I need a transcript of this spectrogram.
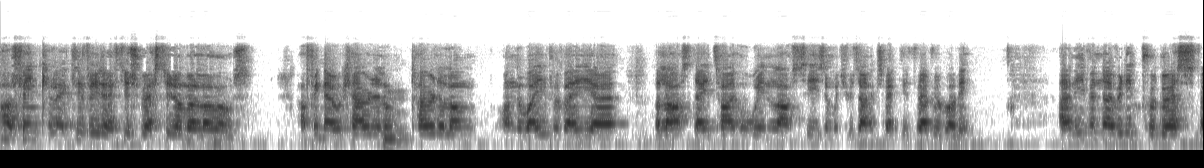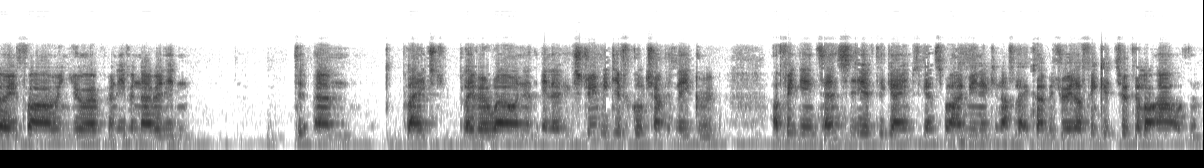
I think collectively they've just rested on their laurels. I think they were carried along, hmm. carried along on the wave of a, uh, a last day title win last season, which was unexpected for everybody. And even though they didn't progress very far in Europe, and even though they didn't um, play play very well in, a, in, an extremely difficult Champions League group, I think the intensity of the games against Bayern Munich and Atletico Madrid, I think it took a lot out of them.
